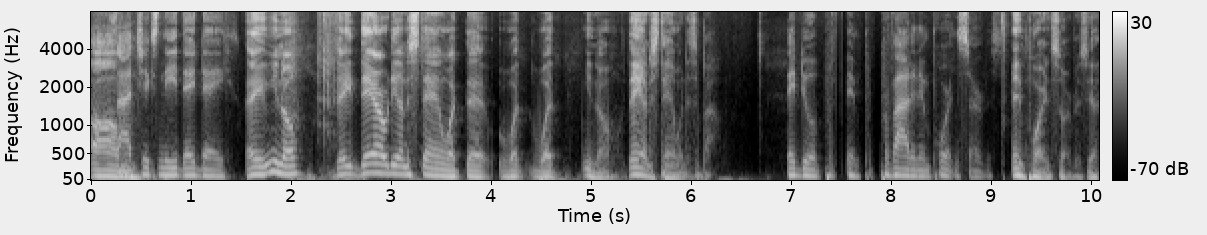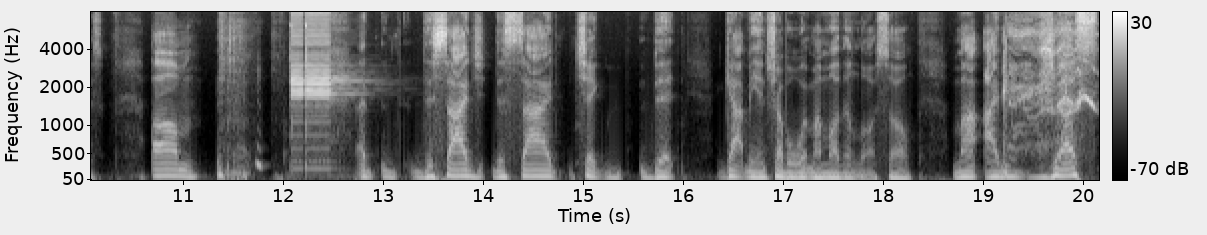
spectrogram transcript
Um, Side chicks need their day. they, you know, they they already understand what the what what you know. They understand what it's about. They do a provide an important service. Important service, yes. Um, uh, the side the side chick bit got me in trouble with my mother in law. So my I'm just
